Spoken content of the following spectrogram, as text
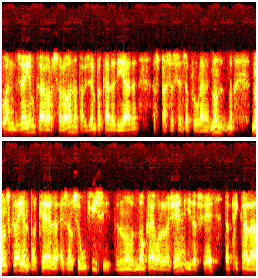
quan dèiem que a Barcelona, per exemple, cada diada es passa sense problema. No, no, no ens creien perquè és el seu ofici, de no, no creure la gent i de fer, d'aplicar la,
